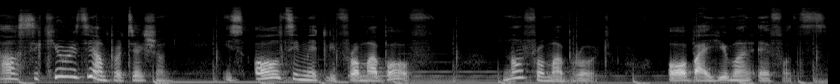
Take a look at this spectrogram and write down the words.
Our security and protection is ultimately from above, not from abroad or by human efforts.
